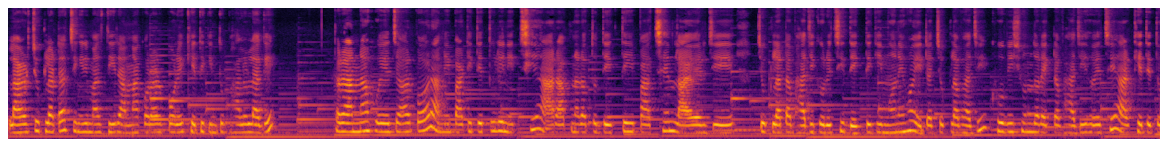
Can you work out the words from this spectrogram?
লাউয়ের চুকলাটা চিংড়ি মাছ দিয়ে রান্না করার পরে খেতে কিন্তু ভালো লাগে। তো রান্না হয়ে যাওয়ার পর আমি বাটিতে তুলে নিচ্ছি। আর আপনারা তো দেখতেই পাচ্ছেন, লাউয়ের যে চুকলাটা ভাজি করেছি, দেখতে কি মনে হয়? এটা চুকলা ভাজি। খুবই সুন্দর একটা ভাজি হয়েছে। আর খেতে তো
